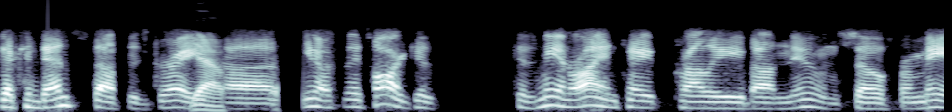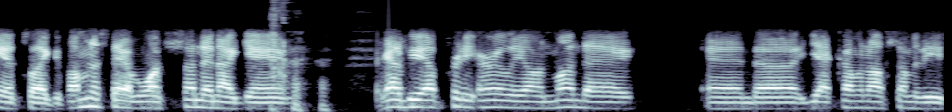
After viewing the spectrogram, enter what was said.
the condensed stuff is great. Yeah. Uh, you know, it's hard because because me and Ryan tape probably about noon. So for me, it's like if I'm gonna stay up and watch a Sunday night game, I got to be up pretty early on Monday and uh, yeah, coming off some of these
